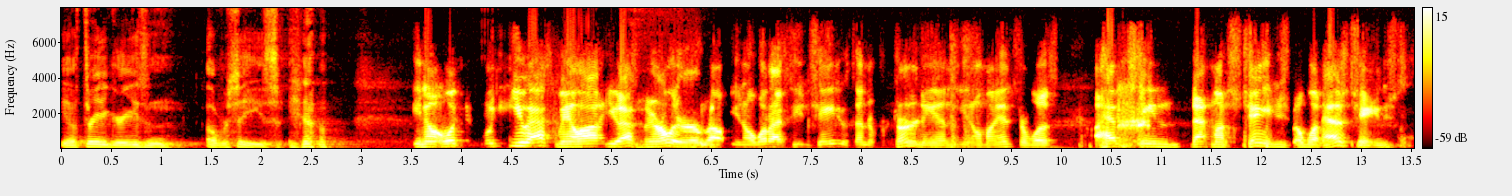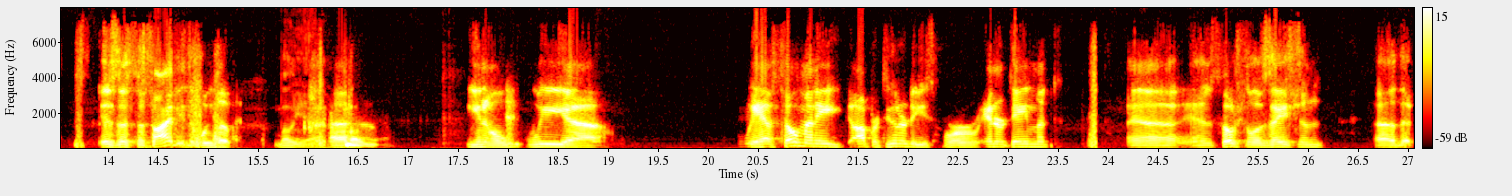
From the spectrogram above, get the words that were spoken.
you know three degrees and overseas. You know. you know what what you asked me a lot you asked me earlier about you know what i've seen change within the fraternity and you know my answer was i haven't seen that much change but what has changed is the society that we live in. Well, yeah. uh, you know we uh we have so many opportunities for entertainment uh, and socialization uh, that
